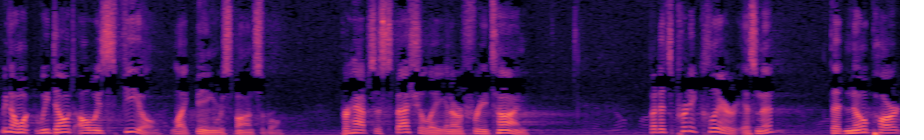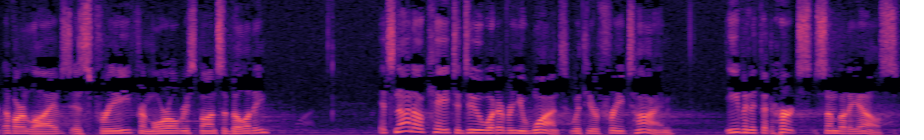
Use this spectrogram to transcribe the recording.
We don't, we don't always feel like being responsible, perhaps especially in our free time. But it's pretty clear, isn't it, that no part of our lives is free from moral responsibility? It's not okay to do whatever you want with your free time, even if it hurts somebody else.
